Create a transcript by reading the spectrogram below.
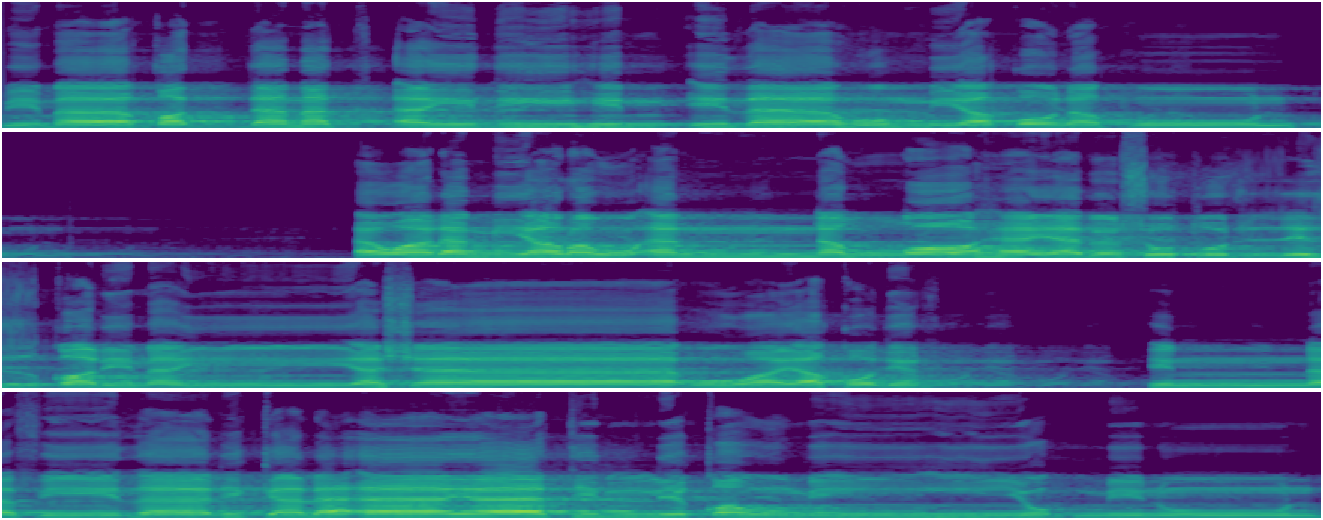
بما قدمت ايديهم اذا هم يقنطون اولم يروا ان الله يبسط الرزق لمن يشاء ويقدر ان في ذلك لايات لقوم يؤمنون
